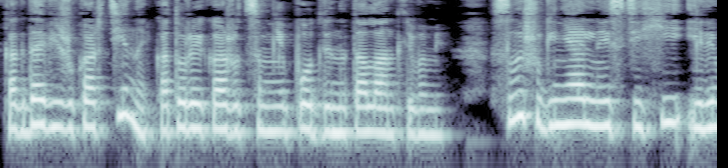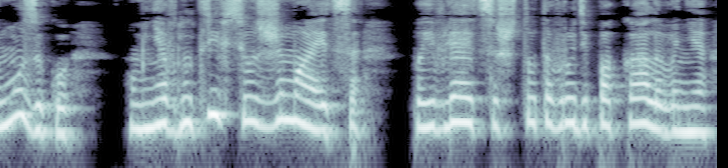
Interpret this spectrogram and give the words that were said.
Когда вижу картины, которые кажутся мне подлинно талантливыми, слышу гениальные стихи или музыку, у меня внутри все сжимается, появляется что-то вроде покалывания,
